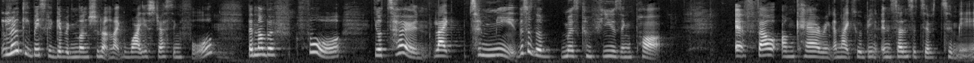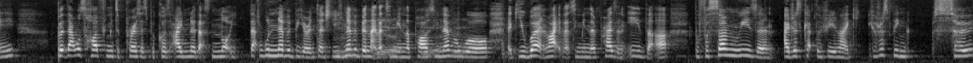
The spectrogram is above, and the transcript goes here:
Loki basically giving nonchalant, like, why are you stressing for? Mm. Then number f- four, your tone. Like, to me, this is the most confusing part. It felt uncaring and like you were being insensitive to me but that was hard for me to process because i know that's not that will never be your intention. You've never been like that to me in the past. You never will. Like you weren't like that to me in the present either. But for some reason i just kept on feeling like you're just being so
